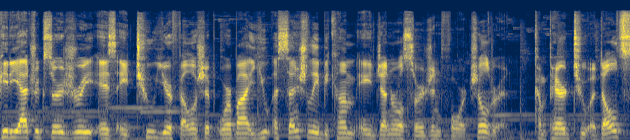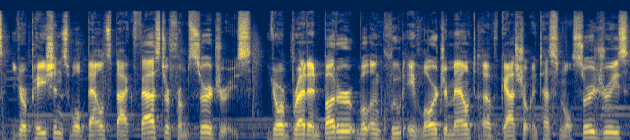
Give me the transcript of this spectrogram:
Pediatric surgery is a two-year fellowship whereby you essentially become a general surgeon for children. Compared to adults, your patients will bounce back faster from surgeries. Your bread and butter will include a large amount of gastrointestinal surgeries,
